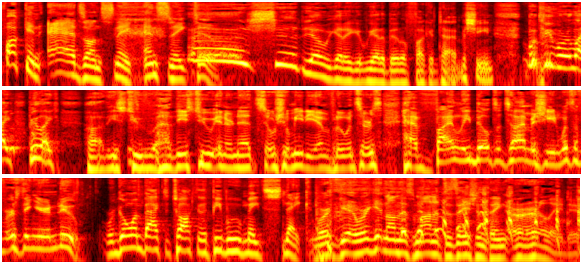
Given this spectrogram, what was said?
fucking ads on Snake and Snake too. Oh shit! Yeah, we gotta get, we gotta build a fucking time machine. But people are like, be like, uh, these two uh, these two internet social media influencers have finally built a time machine. What's the first thing you're gonna do? We're going back to talk to the people who made Snake. We're get, we're getting on this monetization thing early, dude.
